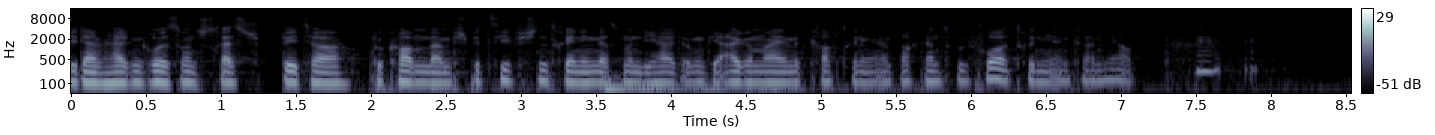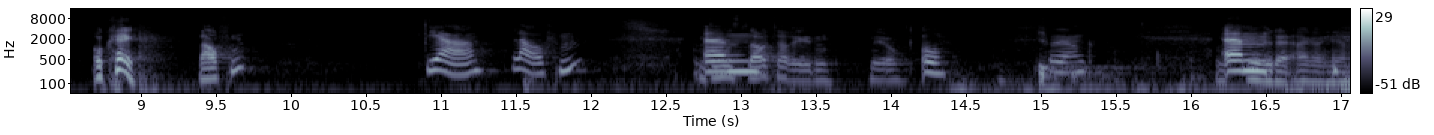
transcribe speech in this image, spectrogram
die dann halt einen größeren Stress später bekommen beim spezifischen Training, dass man die halt irgendwie allgemein mit Krafttraining einfach ganz gut vortrainieren kann, ja. Mhm. Okay, laufen? Ja, laufen. Und du ähm, musst lauter reden, Leo. Oh, Entschuldigung. Sonst ähm, wieder Ärger hier.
